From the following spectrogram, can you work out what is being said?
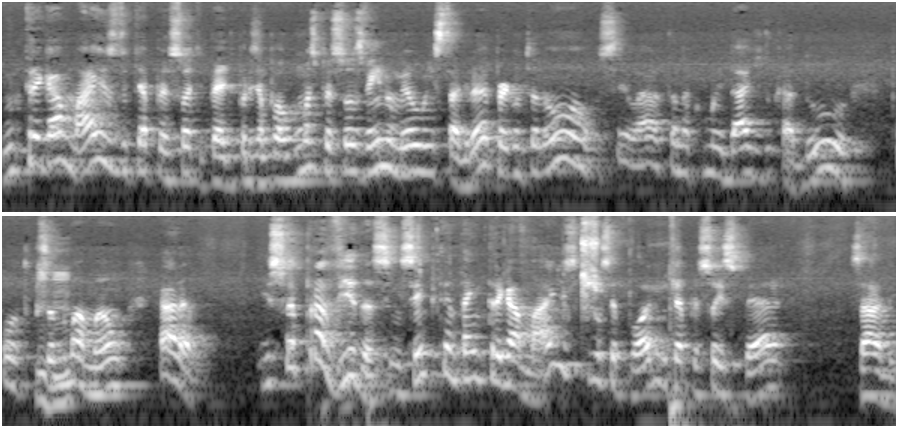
entregar mais do que a pessoa te pede. Por exemplo, algumas pessoas vêm no meu Instagram perguntando, oh, sei lá, tá na comunidade do Cadu, pô, tô precisando uhum. de uma mão. Cara, isso é pra vida, assim, sempre tentar entregar mais do que você pode, do que a pessoa espera, sabe?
